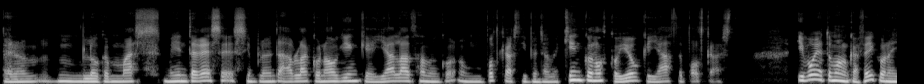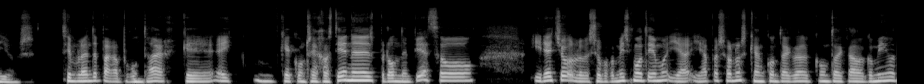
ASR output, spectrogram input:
pero mm, lo que más me interesa es simplemente hablar con alguien que ya ha lanzado un, podcast y pensar, ¿quién conozco yo que ya hace podcast? Y voy a tomar un café con ellos, simplemente para preguntar qué, qué consejos tienes, por dónde empiezo, y de hecho, sobre el mismo tiempo, ya, hay personas que han contactado, contactado conmigo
